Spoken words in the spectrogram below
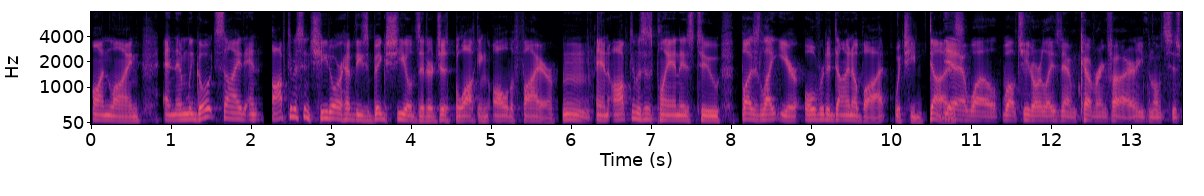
online, and then we go outside, and Optimus and Cheetor have these big shields that are just blocking all the fire. Hmm. And Optimus's plan is to Buzz Lightyear over to Dinobot, which he does. Yeah, while while Cheetor lays down covering fire, even though it's just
